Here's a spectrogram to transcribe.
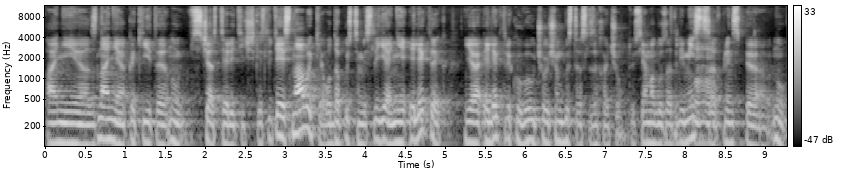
а не знания какие-то, ну, сейчас теоретически. Если у тебя есть навыки, вот, допустим, если я не электрик, я электрику выучу очень быстро, если захочу. То есть я могу за три месяца, в принципе, ну,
